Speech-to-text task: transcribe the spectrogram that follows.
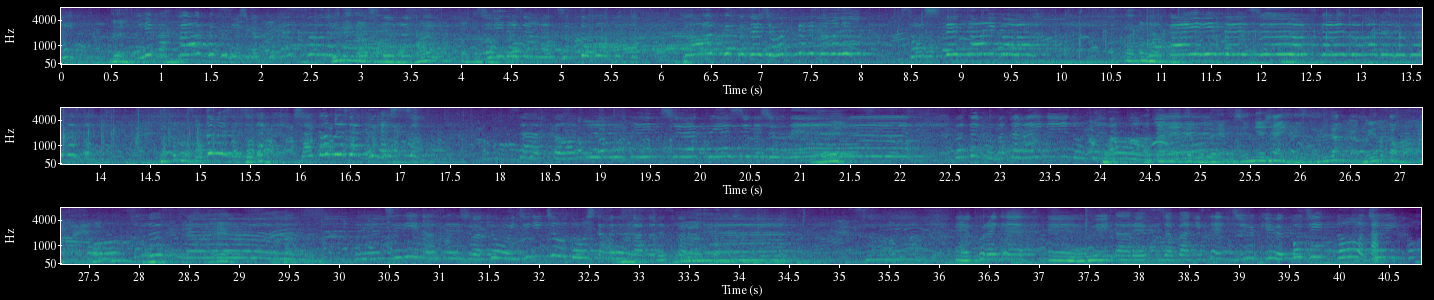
ね、今カークス選手が悔しそうシリナさんは早かったですシリナさんはずっと頑張ったカークス選手お疲れ様です。そして最後は坂入選手お疲れ様でございます。里村選手里村さん悔しそう里村選手は悔しいでしょうね、まあ、でもまた来年への思いも、またねでもね新入社員ですスリランカ増えるかもわかんないよ本当ですねシリーナ選手は今日一日を通して速かったですからね。さあ、えー、これで、えー、ウェイターレースジャパン2019個人の順位も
